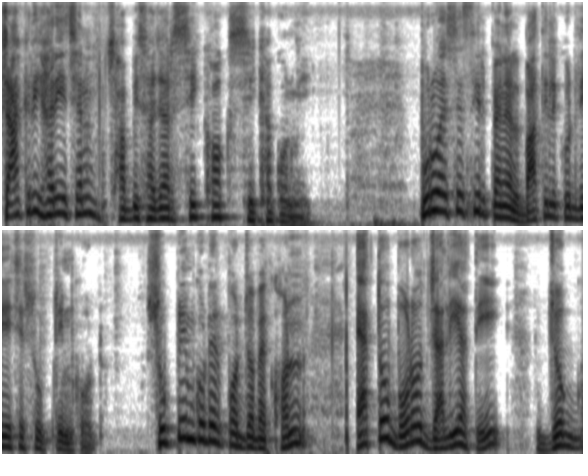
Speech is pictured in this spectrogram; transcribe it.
চাকরি হারিয়েছেন ছাব্বিশ হাজার শিক্ষক, শিক্ষাকর্মী। পুরো এসএসসির প্যানেল বাতিল করে দিয়েছে সুপ্রিম কোর্ট। সুপ্রিম কোর্টের পর্যবেক্ষণ, এত বড় জালিয়াতি যোগ্য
